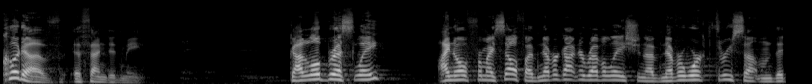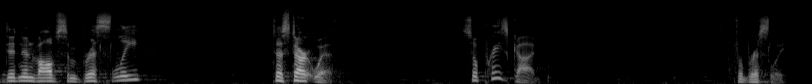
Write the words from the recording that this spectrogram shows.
could have offended me. Got a little bristly. I know for myself, I've never gotten a revelation. I've never worked through something that didn't involve some bristly to start with. So praise God for bristly.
